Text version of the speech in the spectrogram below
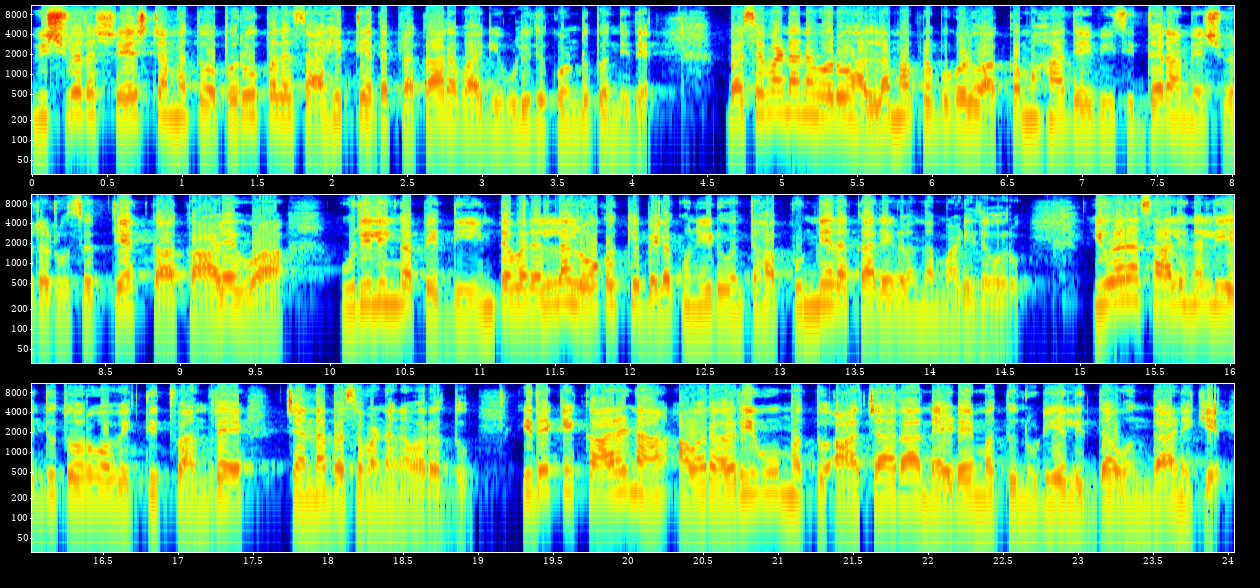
ವಿಶ್ವದ ಶ್ರೇಷ್ಠ ಮತ್ತು ಅಪರೂಪದ ಸಾಹಿತ್ಯದ ಪ್ರಕಾರವಾಗಿ ಉಳಿದುಕೊಂಡು ಬಂದಿದೆ. ಬಸವಣ್ಣನವರು ಅಲ್ಲಮ್ಮ ಪ್ರಭುಗಳು ಅಕ್ಕಮಹಾದೇವಿ, ಸಿದ್ದರಾಮೇಶ್ವರರು, ಸತ್ಯಕ್ಕ, ಕಾಳೆವ್ವ ಉರಿಲಿಂಗ ಪೆದ್ದಿ ಇಂಥವರೆಲ್ಲ ಲೋಕಕ್ಕೆ ಬೆಳಕು ನೀಡುವಂತಹ ಪುಣ್ಯದ ಕಾರ್ಯಗಳನ್ನು ಮಾಡಿದವರು. ಇವರ ಸಾಲಿನಲ್ಲಿ ಎದ್ದು ತೋರುವ ವ್ಯಕ್ತಿತ್ವ ಅಂದರೆ ಚನ್ನಬಸವಣ್ಣನವರದ್ದು. ಇದಕ್ಕೆ ಕಾರಣ ಅವರ ಅರಿವು ಮತ್ತು ಆಚಾರ, ನಡೆ ಮತ್ತು ನುಡಿಯಲ್ಲಿದ್ದ ಹೊಂದಾಣಿಕೆ.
